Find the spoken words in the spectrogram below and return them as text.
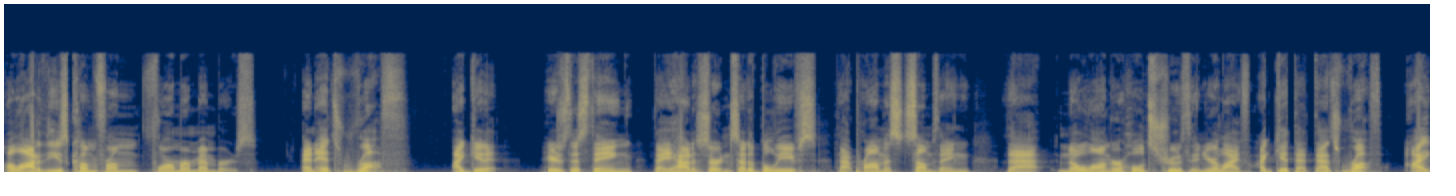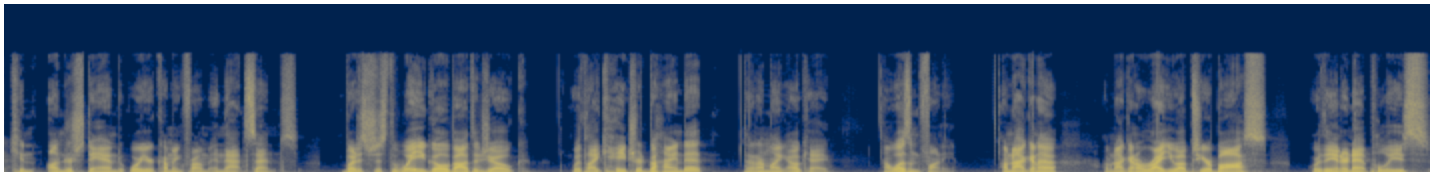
a lot of these come from former members, and it's rough. I get it. here's this thing that you had a certain set of beliefs that promised something that no longer holds truth in your life. I get that. That's rough. I can understand where you're coming from in that sense. But it's just the way you go about the joke with like hatred behind it that I'm like, okay, that wasn't funny. I'm not going to I'm not to write you up to your boss or the internet police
